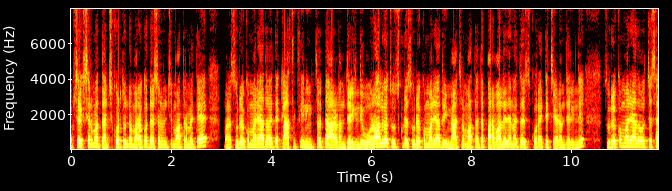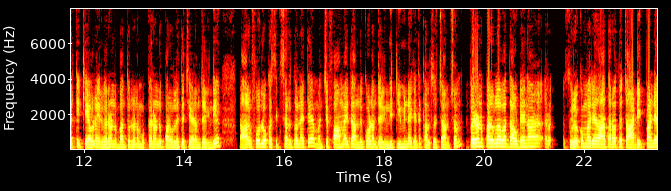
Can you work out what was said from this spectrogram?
అభిషేక్ శర్మ దంచుకొడుతుంటే మరొక దశ నుంచి మాత్రమైతే మన సూర్యకుమార్ యాదవ్ అయితే క్లాసిక్స్ ఇన్నింగ్స్ అయితే ఆడడం జరిగింది. ఓవరాల్గా చూసుకుంటే సూర్యకుమార్ యాదవ్ ఈ మ్యాచ్లో మాత్రం అయితే పర్వాలేదని అయితే స్కోర్ అయితే చేయడం జరిగింది. సూర్యకుమార్ యాదవ్ వచ్చేసరికి కేవలం ఇరవై రెండు బంతుల్లోనే ముప్పై రెండు పరుగులు అయితే చేయడం జరిగింది. నాలుగు ఫోర్లు ఒక సిక్సర్తోనైతే మంచి ఫామ్ అయితే అందుకోవడం జరిగింది. టీమిండియాకి అయితే కలిసి వచ్చే అంశం. ముప్పై రెండు పరుగుల వద్ద అవుట్ అయిన సూర్యకుమార్ ఆ తర్వాత వచ్చి ఆర్డిక్ పాండ్యా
